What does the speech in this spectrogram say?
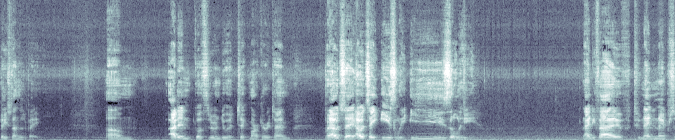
based on the debate. Um, I didn't go through and do a tick mark every time, but I would say I would say easily, easily. 95 to 99%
